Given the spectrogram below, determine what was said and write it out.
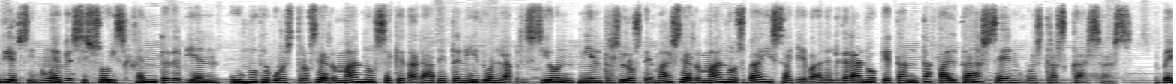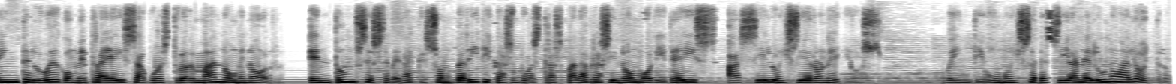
19 Si sois gente de bien, uno de vuestros hermanos se quedará detenido en la prisión mientras los demás hermanos vais a llevar el grano que tanta falta hace en vuestras casas. 20 Luego me traéis a vuestro hermano menor. Entonces se verá que son verídicas vuestras palabras y no moriréis, así lo hicieron ellos. 21 y se decían el uno al otro,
